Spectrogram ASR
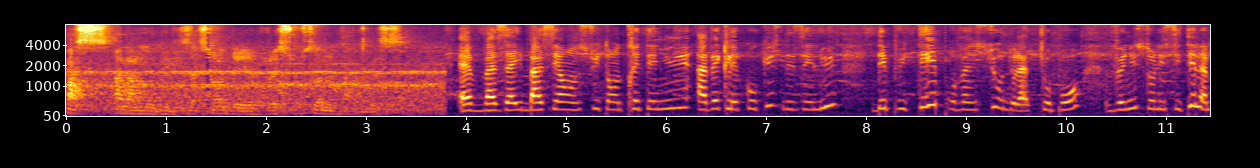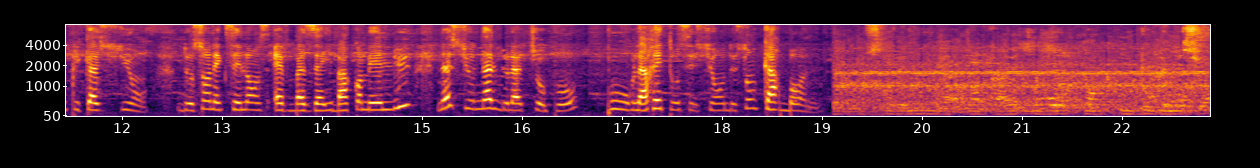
passe à la mobilisation des ressources novatrices. Eve Bazaïba s'est ensuite entretenu avec les caucus des élus députés provinciaux de la Chopo venus solliciter l'implication de son Excellence Eve Bazaïba comme élu national de la Chopo pour la rétrocession de son carbone. Nous sommes venus euh, donc avec une double mission.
